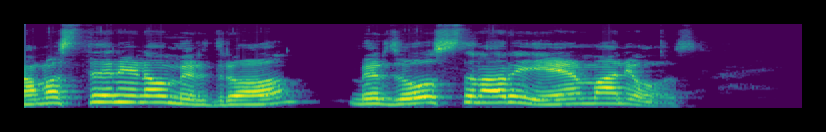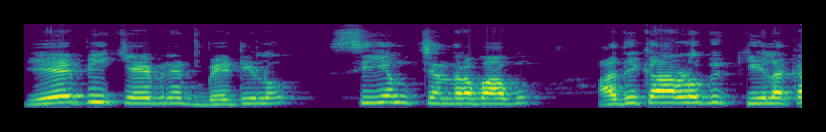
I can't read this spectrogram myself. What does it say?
నమస్తే నేను మిర్ద్రా మీరు చూస్తున్నారు ఏమా న్యూస్. ఏపీ కేబినెట్ భేటీలో సీఎం చంద్రబాబు అధికారులకు కీలక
